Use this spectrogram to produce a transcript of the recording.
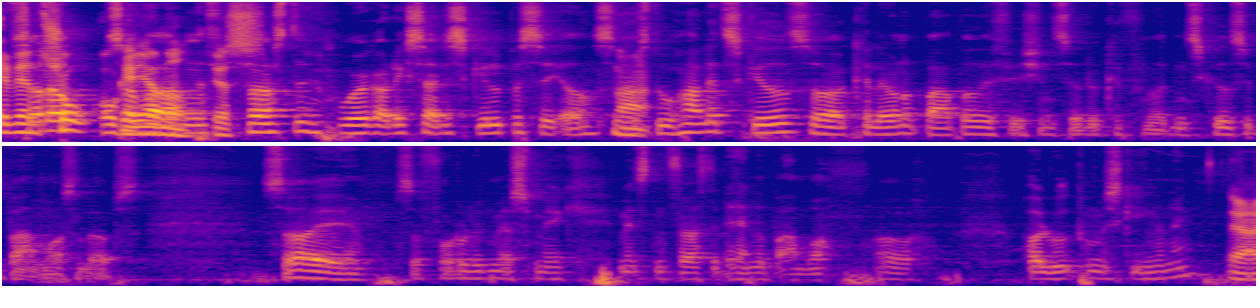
Event så er der- to, okay, så jeg var med, den yes. første workout ikke særlig skillbaseret, så Nej. hvis du har lidt skills og kan lave noget barbell efficiency, og du kan finde ud af dine skills i bar muscle ups, så, øh, så får du lidt mere smæk, mens den første, det handlede bare om at holde ud på maskinerne, ikke? Ja.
